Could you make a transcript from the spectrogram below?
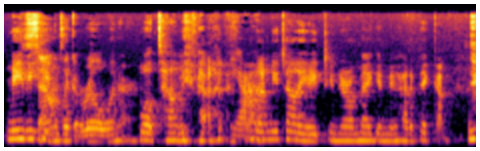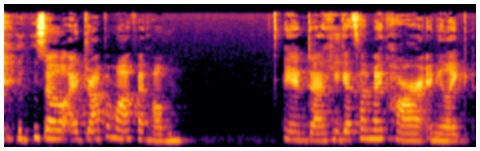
Maybe sounds he. like a real winner. Well, tell me about it. Yeah. Let me tell you, 18 year old Megan knew how to pick him. so I drop him off at home, and uh, he gets out of my car and he like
